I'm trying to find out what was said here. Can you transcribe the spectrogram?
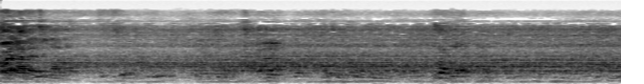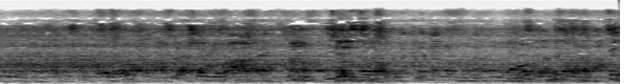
Voilà. Je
